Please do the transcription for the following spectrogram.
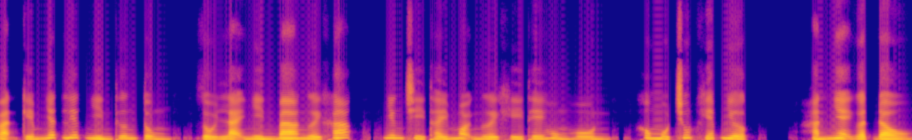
Vạn kiếm nhất liếc nhìn thương tùng, rồi lại nhìn ba người khác, nhưng chỉ thấy mọi người khí thế hùng hồn, không một chút khiếp nhược. Hắn nhẹ gật đầu,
